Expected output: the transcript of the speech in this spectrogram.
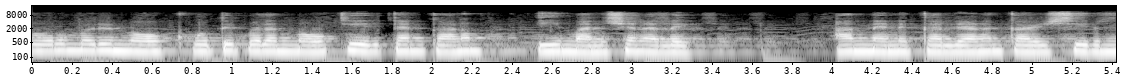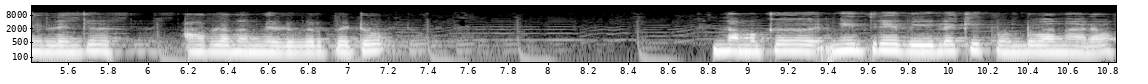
വെറും ഒരു നോക്കൂത്തി പോലെ നോക്കിയിരിക്കാൻ കാണും. ഈ മനുഷ്യനല്ലേ? അന്ന് എന്നെ കല്യാണം കഴിച്ചിരുന്നില്ലെങ്കിൽ അവളൊന്ന് നെടുവേർപ്പെട്ടു. നമുക്ക് നിദ്രയെ വീട്ടിലേക്ക് കൊണ്ടുവന്നാലോ?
